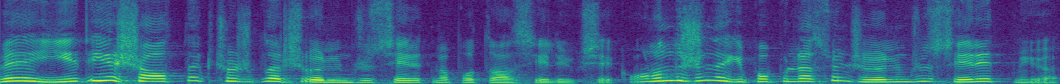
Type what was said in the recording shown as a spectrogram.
ve 7 yaş altındaki çocuklar için ölümcül seyretme potansiyeli yüksek. Onun dışındaki popülasyon için ölümcül seyretmiyor.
